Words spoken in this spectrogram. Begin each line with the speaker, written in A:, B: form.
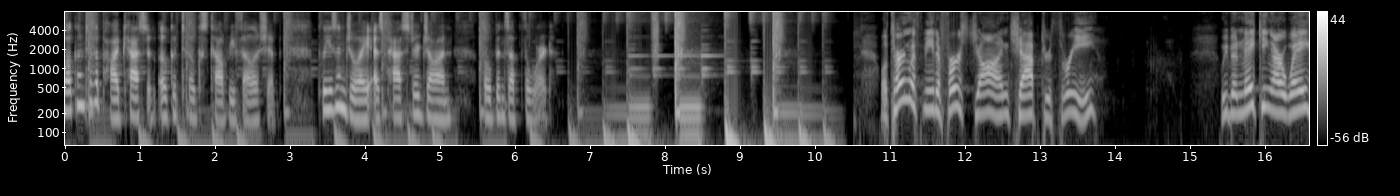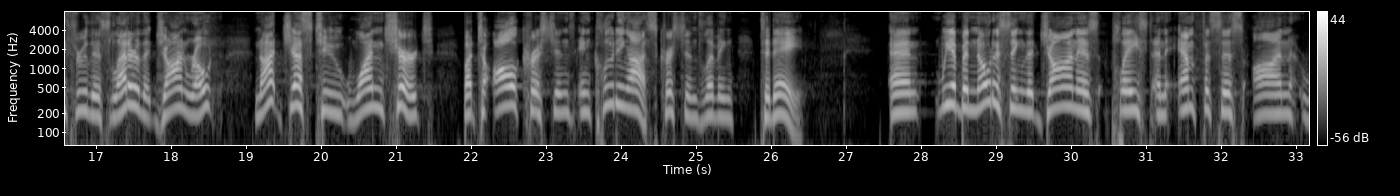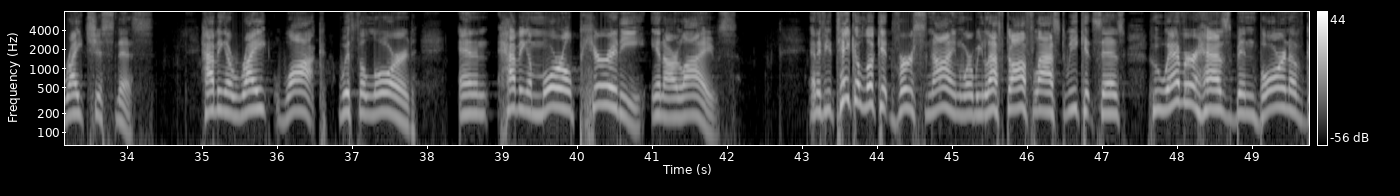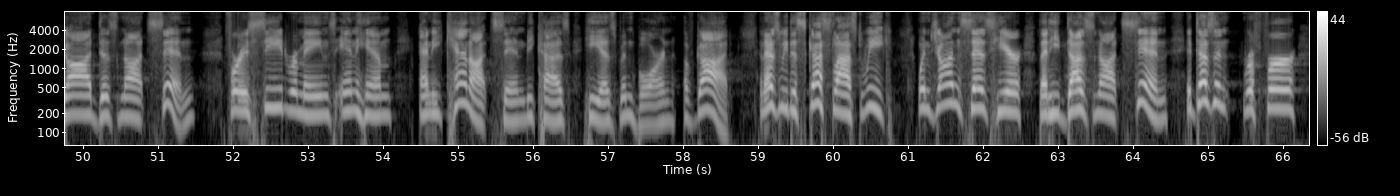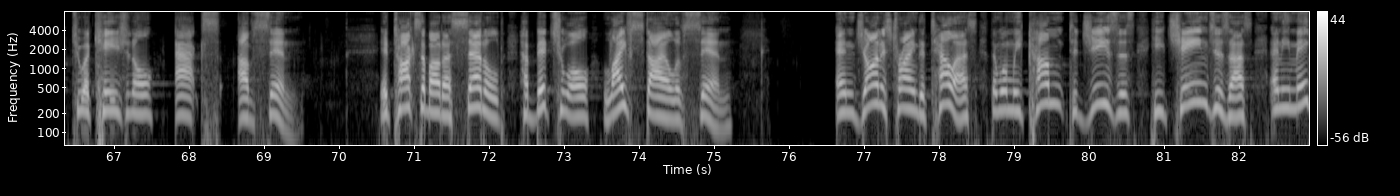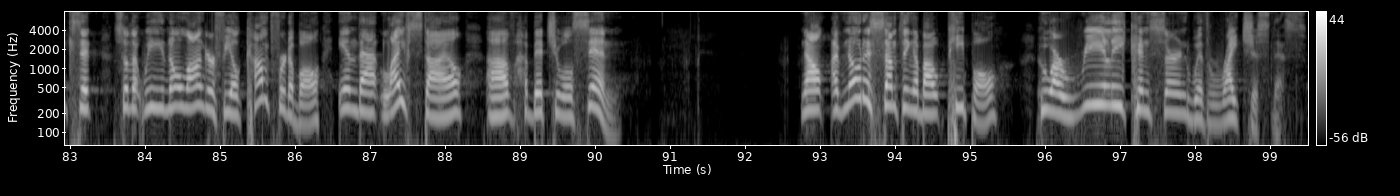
A: Welcome to the podcast of Okotoks Calvary Fellowship. Please enjoy as Pastor John opens up the word.
B: Well, turn with me to 1 John chapter 3. We've been making our way through this letter that John wrote, not just to one church, but to all Christians, including us, Christians living today. And we have been noticing that John has placed an emphasis on righteousness, having a right walk with the Lord, and having a moral purity in our lives. And if you take a look at verse 9, where we left off last week, it says, Whoever has been born of God does not sin, for his seed remains in him and he cannot sin because he has been born of God. And as we discussed last week, when John says here that he does not sin, it doesn't refer to occasional acts of sin. It talks about a settled, habitual lifestyle of sin. And John is trying to tell us that when we come to Jesus, he changes us and he makes it so that we no longer feel comfortable in that lifestyle of habitual sin. Now, I've noticed something about people who are really concerned with righteousness.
